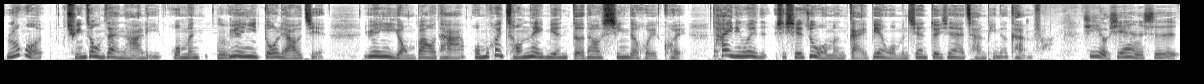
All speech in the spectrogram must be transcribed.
如果群众在哪里，我们愿意多了解，愿意拥拥抱他，我们会从那边得到新的回馈。他一定会协助我们改变我们现在对现在产品的看法。其实有些人是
